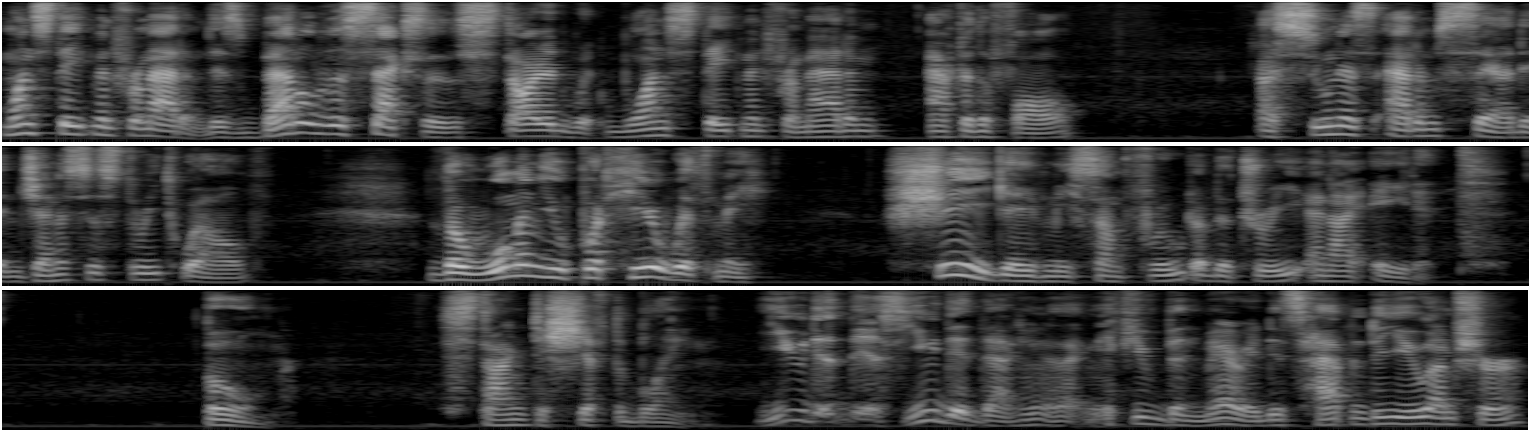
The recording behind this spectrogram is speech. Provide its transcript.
one statement from Adam. This battle of the sexes started with one statement from Adam after the fall. As soon as Adam said in Genesis 3:12, "The woman you put here with me, she gave me some fruit of the tree and I ate it." Boom. Starting to shift the blame. You did this, you did that. You know, if you've been married, it's happened to you, I'm sure.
